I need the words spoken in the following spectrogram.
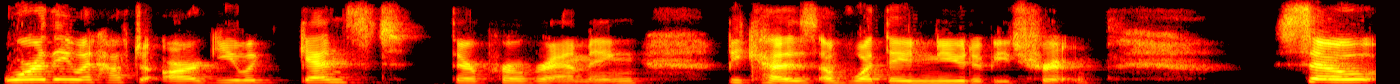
or they would have to argue against their programming because of what they knew to be true. So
